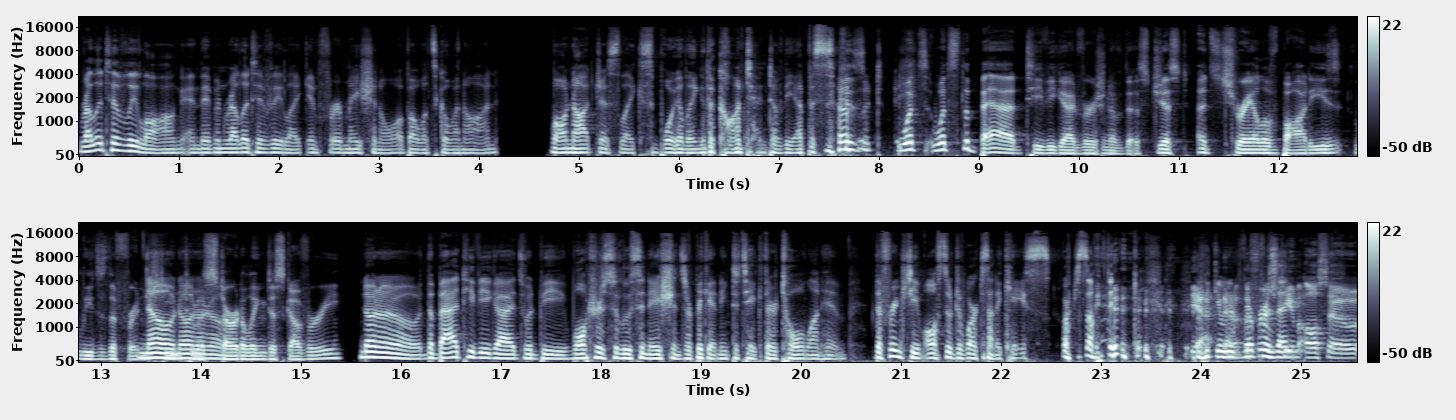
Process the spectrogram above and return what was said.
relatively long and they've been relatively like informational about what's going on, while not just like spoiling the content of the episode. What's what's the bad TV guide version of this? Just a trail of bodies leads the fringe No, team no, to no, a no. startling discovery. No, no, no. The bad TV guides would be Walter's hallucinations are beginning to take their toll on him. The Fringe team also works on a case or something. Yeah, Like, it no, would the first represent- team also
